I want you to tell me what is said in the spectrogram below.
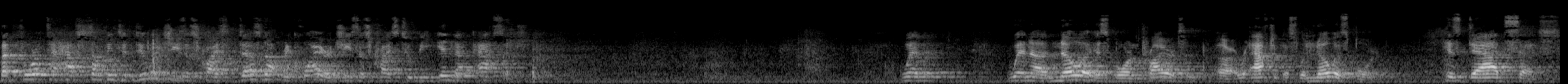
But for it to have something to do with Jesus Christ does not require Jesus Christ to be in that passage. When, when uh, Noah is born prior to, uh, or after this, when Noah is born, his dad says,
